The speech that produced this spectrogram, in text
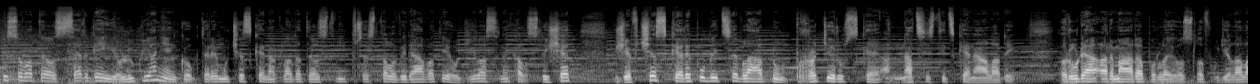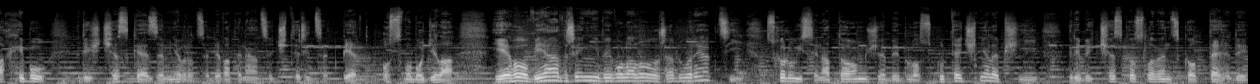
Spisovatel Sergej Lukjanenko, kterému české nakladatelství přestalo vydávat jeho díla, se nechal slyšet, že v České republice vládnou protiruské a nacistické nálady. Rudá armáda podle jeho slov udělala chybu, když české země v roce 1945 osvobodila. Jeho vyjádření vyvolalo řadu reakcí. Shodují si na tom, že by bylo skutečně lepší, kdyby Československo tehdy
